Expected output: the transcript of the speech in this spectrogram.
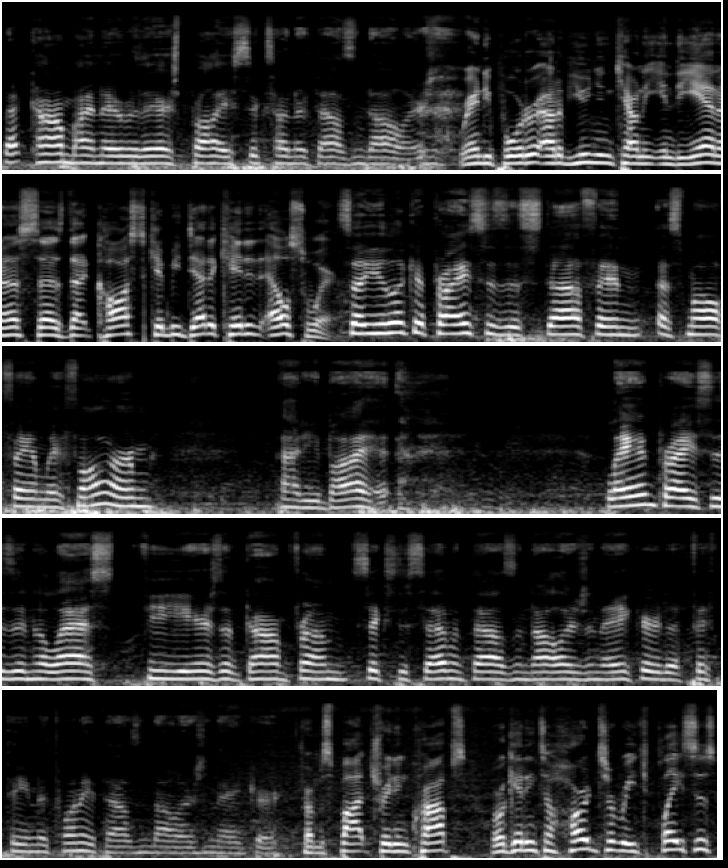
That combine over there is probably $600,000. Randy Porter out of Union County, Indiana says that cost can be dedicated elsewhere. So you look at prices of stuff in a small family farm, how do you buy it? Land prices in the last few years have gone from six to seven thousand dollars an acre to fifteen to twenty thousand dollars an acre. From spot treating crops or getting to hard to reach places,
